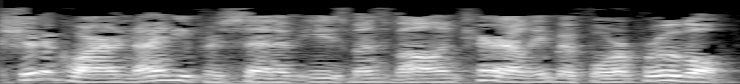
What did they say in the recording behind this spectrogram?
should acquire 90% of easements voluntarily before approval.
